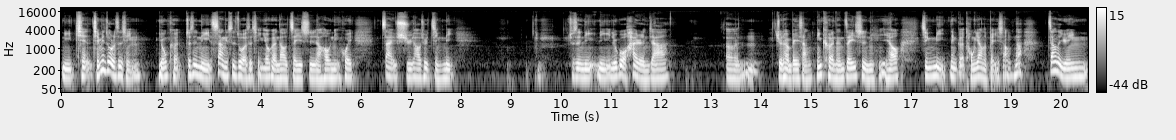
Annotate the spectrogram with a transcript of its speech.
你前前面做的事情，有可就是你上一次做的事情，有可能到这一世，然后你会再需要去经历。就是你，你如果害人家，嗯，觉得很悲伤，你可能这一世你也要经历那个同样的悲伤。那这样的原因，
